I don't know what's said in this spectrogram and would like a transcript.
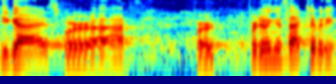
You guys for, uh, for, for doing this activity.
